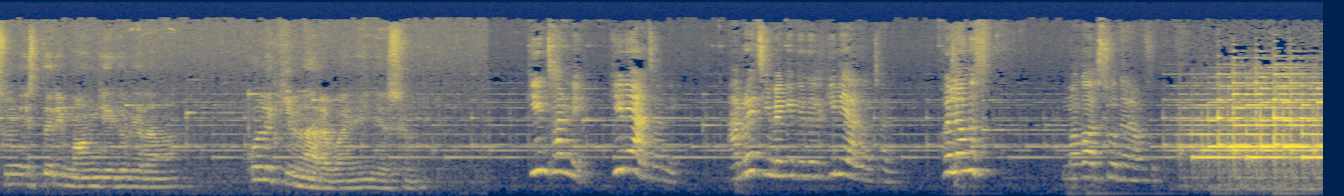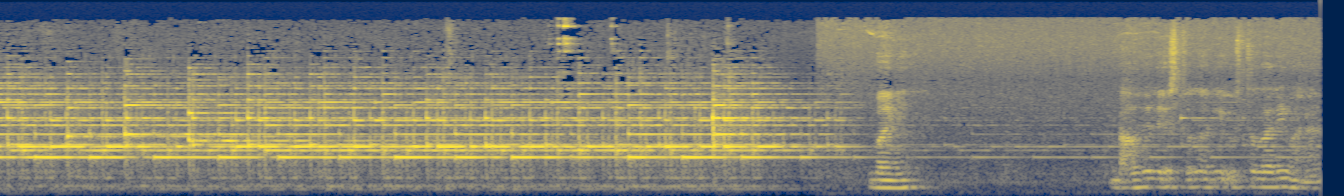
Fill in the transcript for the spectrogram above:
सुन यस्तरी महँगिएको बेलामा कसले किन्ला र बहिनी यो सुन? किन्छन् नि किनिहाल्छन् नि। हाम्रै छिमेकी दिदीले किनिहाल्नुहुन्छ नि खोइ ल्याउनुहोस् म गएर सोधेर आउँछु। बहिनी भाउजूले यस्तो गरी उस्तो गरी भनेर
